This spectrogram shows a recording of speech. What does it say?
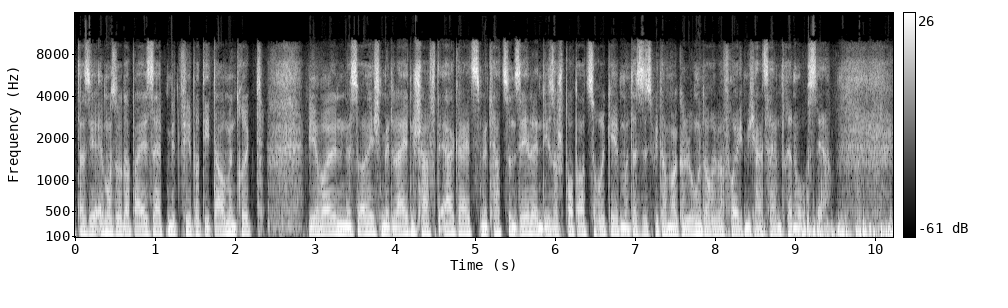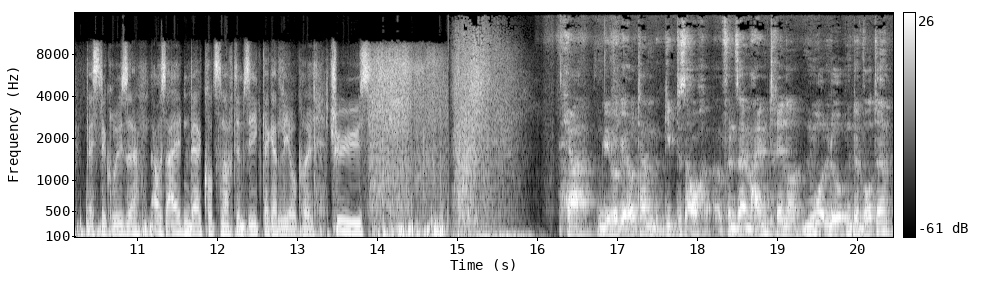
dass ihr immer so dabei seid, mitfiebert, die Daumen drückt. Wir wollen es euch mit Leidenschaft, Ehrgeiz, mit Herz und Seele in dieser Sportart zurückgeben und das ist wieder mal gelungen. Darüber freue ich mich als Heimtrainer auch sehr. Beste Grüße aus Altenberg kurz nach dem Sieg der Gerd Leopold. Tschüss. Ja, wie wir gehört haben, gibt es auch von seinem Heimtrainer nur lobende Worte.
